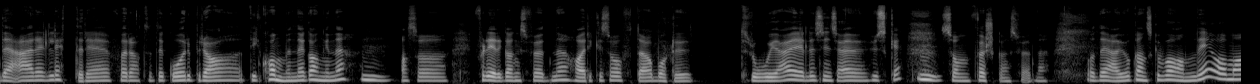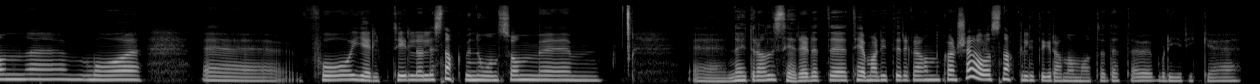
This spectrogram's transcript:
det er lettere for at det går bra de kommende gangene. Mm. Altså flergangsfødende har ikke så ofte aborter tror jeg, eller syns jeg husker, mm. som førstegangsfødende. Og det er jo ganske vanlig, og man eh, må eh, få hjelp til, eller snakke med noen som eh, eh nøytraliserer dette temaet litt, kanskje, og snakke litt om at dette blir ikke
